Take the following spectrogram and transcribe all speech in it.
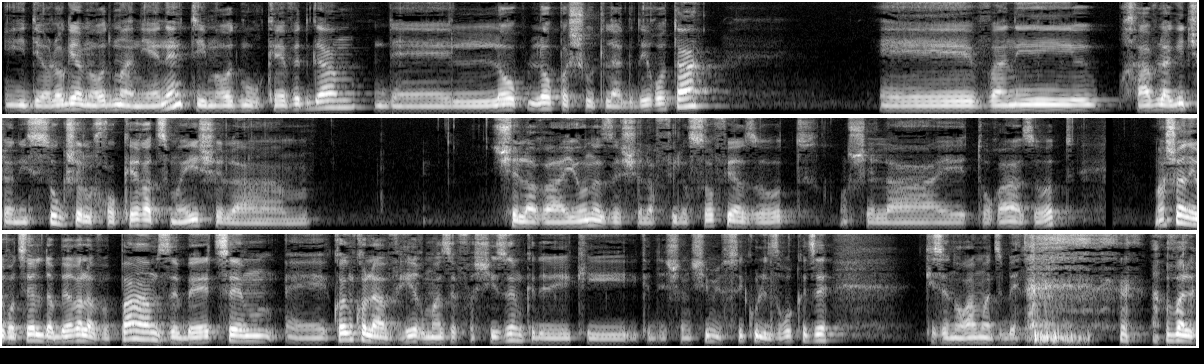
היא אידיאולוגיה מאוד מעניינת, היא מאוד מורכבת גם, לא, לא פשוט להגדיר אותה. אה, ואני חייב להגיד שאני סוג של חוקר עצמאי של, ה... של הרעיון הזה, של הפילוסופיה הזאת, או של התורה הזאת. מה שאני רוצה לדבר עליו הפעם זה בעצם, אה, קודם כל להבהיר מה זה פשיזם, כדי, כי, כדי שאנשים יפסיקו לזרוק את זה, כי זה נורא מעצבן. אבל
